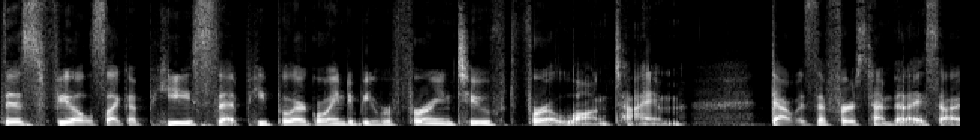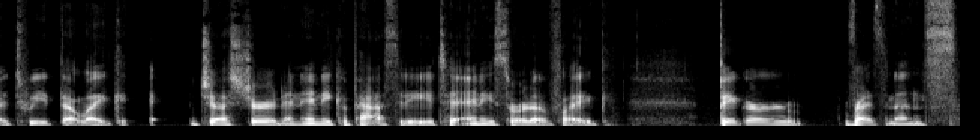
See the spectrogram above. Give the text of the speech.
this feels like a piece that people are going to be referring to for a long time. That was the first time that I saw a tweet that like gestured in any capacity to any sort of like bigger resonance.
